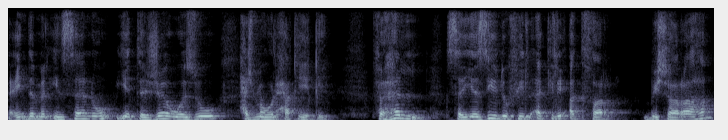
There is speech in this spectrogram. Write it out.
عندما الإنسان يتجاوز حجمه الحقيقي فهل سيزيد في الأكل أكثر؟ بشراهة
